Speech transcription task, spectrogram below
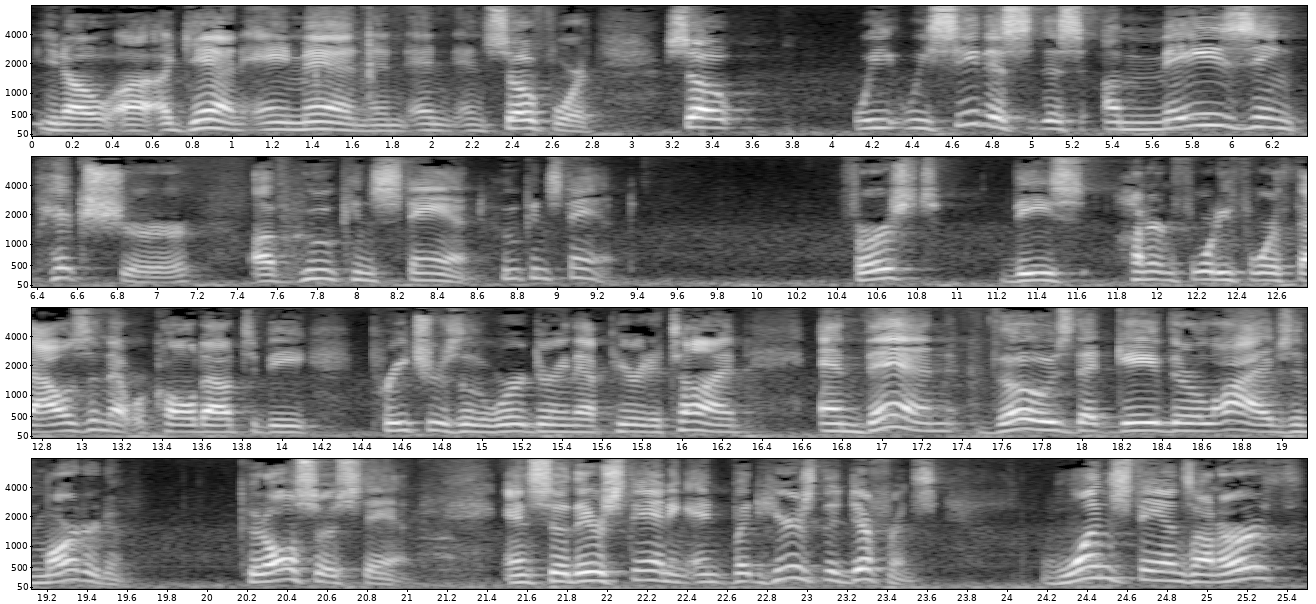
you know, uh, again, amen, and, and, and so forth. So we, we see this, this amazing picture of who can stand. Who can stand? First, these 144,000 that were called out to be preachers of the word during that period of time, and then those that gave their lives in martyrdom could also stand. And so they're standing. And but here's the difference. One stands on earth,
